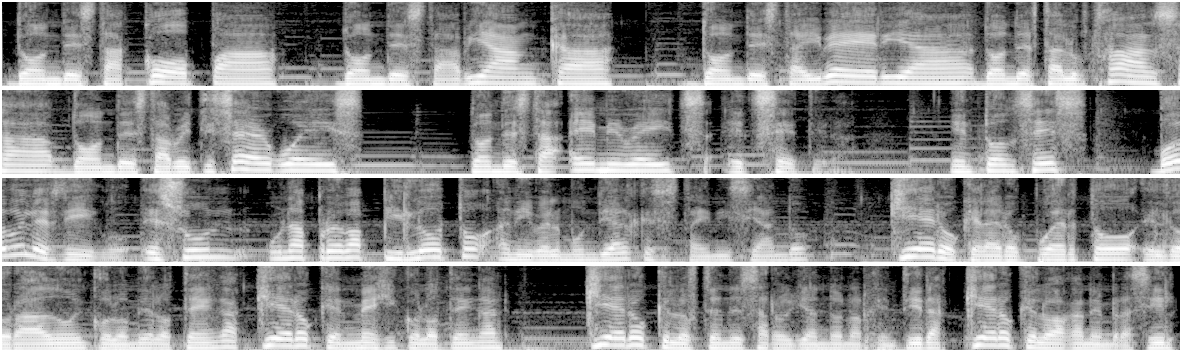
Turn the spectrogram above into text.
dónde está Copa, dónde está Bianca, dónde está Iberia, dónde está Lufthansa, dónde está British Airways, dónde está Emirates, etc. Entonces, vuelvo y les digo, es un, una prueba piloto a nivel mundial que se está iniciando. Quiero que el aeropuerto El Dorado en Colombia lo tenga, quiero que en México lo tengan, quiero que lo estén desarrollando en Argentina, quiero que lo hagan en Brasil,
